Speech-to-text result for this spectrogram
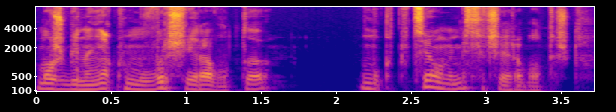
може би на някой му върши работа, но като цяло не мисля, че е работещо.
